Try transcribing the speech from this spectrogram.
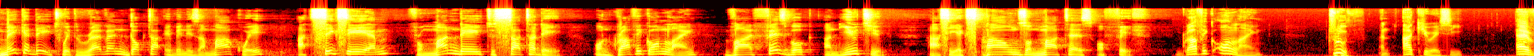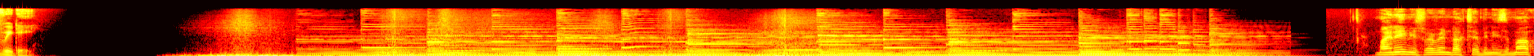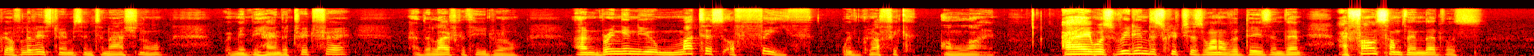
Make a date with Reverend Dr. Ebenezer Markwei at 6 a.m. from Monday to Saturday on Graphic Online via Facebook and YouTube as he expounds on matters of faith. Graphic Online, truth and accuracy every day. My name is Reverend Dr. Ebenezer Markwei of Living Streams International. We meet behind the trade fair at the Life Cathedral and bringing you matters of faith with Graphic Online. I was reading the scriptures one of the days and then I found something that was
